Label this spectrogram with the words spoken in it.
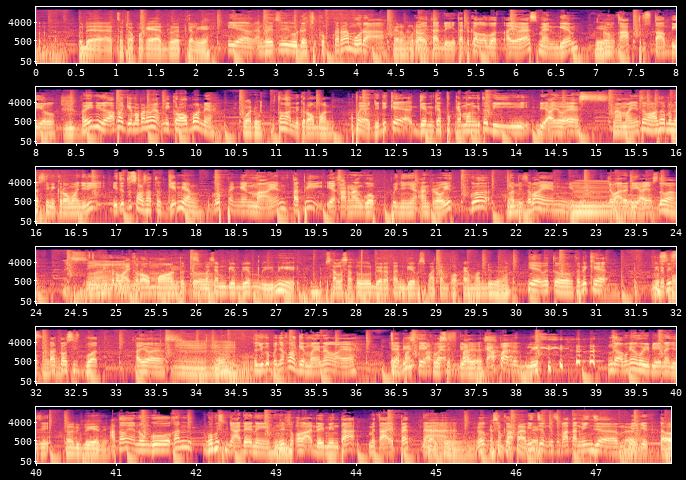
Udah cocok pakai Android kali ya Iya, Android sih udah cukup karena murah. Karena murah. Android tadi. Tapi kalau buat iOS main game Iya. lengkap terus stabil. Karena ini apa game apa namanya? Micromon ya? Waduh. Itu nggak Micromon? Apa ya? Jadi kayak game kayak Pokemon gitu di di iOS. Namanya tuh nggak salah bener sih Micromon. Jadi itu tuh salah satu game yang gue pengen main, tapi ya karena gue punyanya Android, gue nggak bisa main gitu. Hmm. Cuma ada di iOS doang. See. Micro Micromon betul. Semacam game-game ini Salah satu deretan game semacam Pokemon juga kan Iya betul. Tapi kayak Mirip eksklusif, buat iOS. Hmm. Dan juga banyak lah game lainnya lah ya. Yang pasti setelah eksklusif di PS4, iOS. Kapan beli? Enggak, mungkin gue dibeliin aja sih. Kalau dibeliin ya. Atau yang nunggu kan gue masih punya adek nih. Jadi kalau ada yang minta minta iPad, nah, itu, gue kesempatan ya. minjem kesempatan minjem kayak gitu.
